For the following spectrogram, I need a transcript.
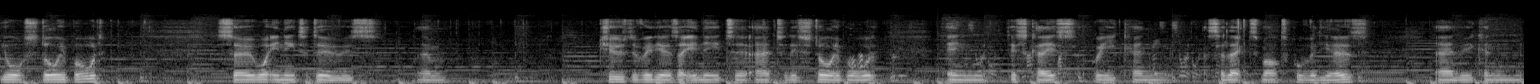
your storyboard. So what you need to do is um, choose the videos that you need to add to this storyboard. In this case we can select multiple videos and we can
